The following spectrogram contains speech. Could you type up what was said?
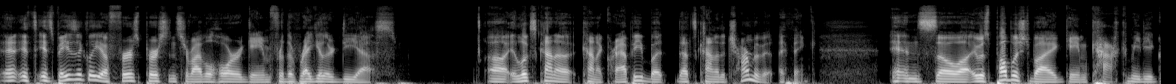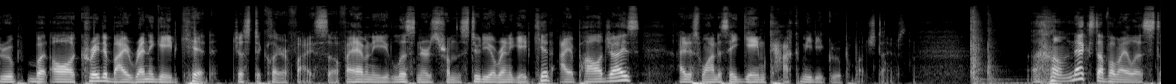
it's it's basically a first person survival horror game for the regular DS. Uh, it looks kind of kind of crappy, but that's kind of the charm of it, I think. And so uh, it was published by Gamecock Media Group, but all created by Renegade Kid, just to clarify. So if I have any listeners from the studio Renegade Kid, I apologize. I just wanted to say Gamecock Media Group a bunch of times. Um, next up on my list.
